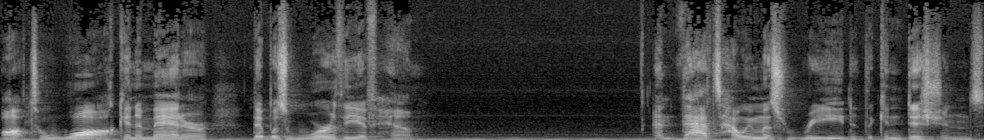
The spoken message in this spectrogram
ought to walk in a manner that was worthy of Him. And that's how we must read the conditions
